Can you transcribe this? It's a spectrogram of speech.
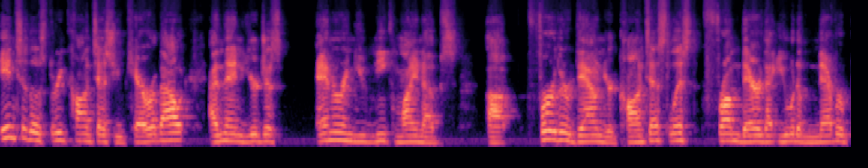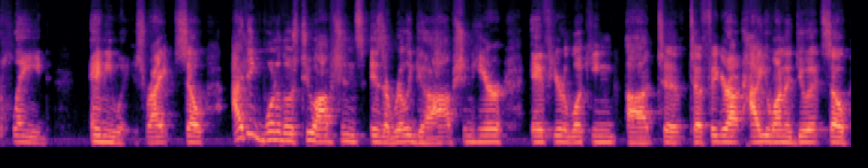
into those three contests you care about. And then you're just entering unique lineups uh, further down your contest list from there that you would have never played anyways, right? So I think one of those two options is a really good option here if you're looking uh, to to figure out how you want to do it. So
